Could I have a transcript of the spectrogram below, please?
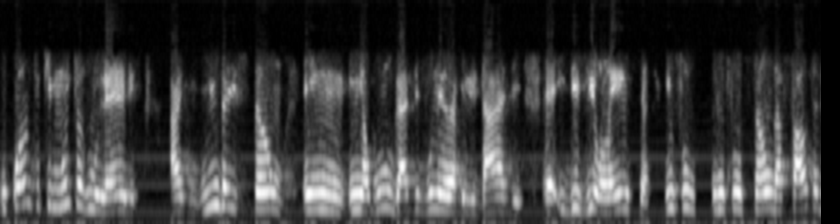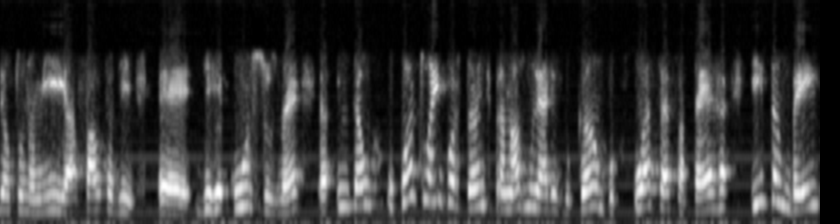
o quanto que muitas mulheres ainda estão em, em algum lugar de vulnerabilidade eh, e de violência em, fu em, função da falta de autonomia, a falta de, eh, de recursos, né? Eh, então, o quanto é importante para nós mulheres do campo o acesso à terra e também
